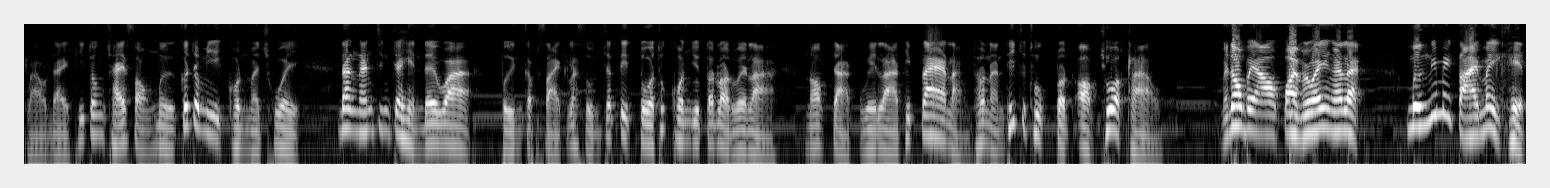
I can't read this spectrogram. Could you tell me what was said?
คราวใดที่ต้องใช้สองมือก็จะมีอีกคนมาช่วย ดังนั้นจึงจะเห็นได้ว่า ปืนกับสายกระสุนจะติดตัวทุกคนอยู่ตลอดเวลา นอกจากเวลาที่แปรหลังเท่านั้นที่จะถูกปลดออกชั่วคราว ไม่ต้องไปเอาปล่อยมันไว้อย่างนั้นแหละ มึงนี่ไม่ตายไม่เข็ด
